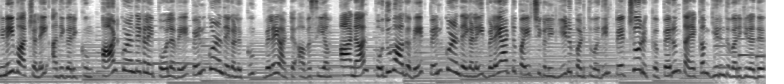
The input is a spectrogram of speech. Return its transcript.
நினைவாற்றலை அதிகரிக்கும். ஆண் குழந்தைகளைப் போலவே பெண் குழந்தைகளுக்கும் விளையாட்டு அவசியம். ஆனால் பொதுவாகவே பெண் குழந்தைகளை விளையாட்டு பயிற்சிகளில் ஈடுபடுத்துவதில் பெற்றோருக்கு பெரும் தயக்கம் இருந்து வருகிறது.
